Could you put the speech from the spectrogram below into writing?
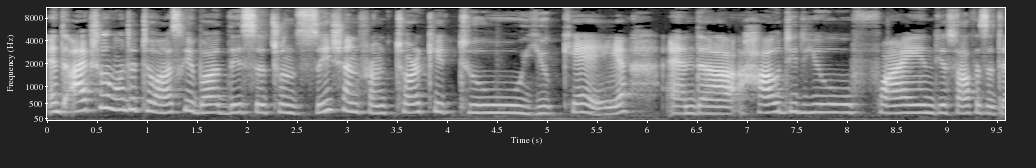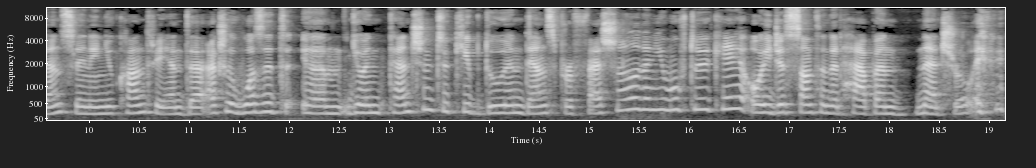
And I actually wanted to ask you about this uh, transition from Turkey to UK and uh, how did you find yourself as a dancer in a new country? And uh, actually, was it um, your intention to keep doing dance professionally when you moved to UK or just something that happened naturally?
